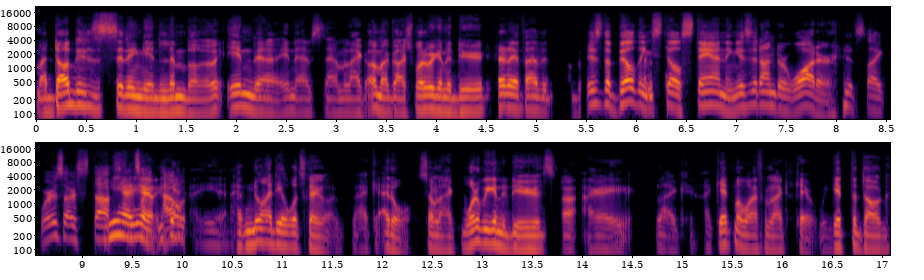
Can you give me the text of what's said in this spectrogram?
My dog is sitting in limbo in uh, in Amsterdam. I'm like, oh my gosh, what are we gonna do? I don't know if I have a Is the building still standing? Is it underwater? It's like, where's our stuff? Yeah, it's yeah, like, how... yeah, I have no idea what's going on, like at all. So I'm like, what are we gonna do? So I like I get my wife. I'm like, okay, we get the dog.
